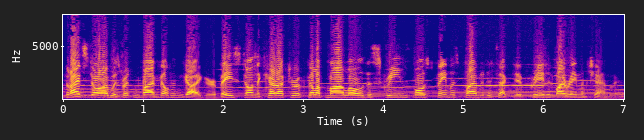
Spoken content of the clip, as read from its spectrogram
Tonight's story was written by Milton Geiger, based on the character of Philip Marlowe, the screen's most famous private detective, created by Raymond Chandler.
